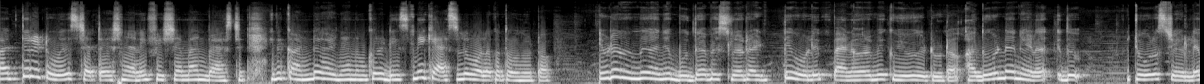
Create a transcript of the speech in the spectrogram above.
മറ്റൊരു ടൂറിസ്റ്റ് അട്രാക്ഷനാണ് ഫിഷർമാൻ ബാസ്റ്റൻ ഇത് കണ്ടു കഴിഞ്ഞാൽ നമുക്കൊരു ഡിസ്നി കാസിൽ പോലൊക്കെ തോന്നും കേട്ടോ ഇവിടെ നിന്ന് കഴിഞ്ഞാൽ ബുദാപെസ്റ്റിൽ ഒരു അടിപൊളി പാനോറമിക് വ്യൂ കിട്ടും കേട്ടോ അതുകൊണ്ട് തന്നെയാണ് ഇത് ടൂറിസ്റ്റുകളുടെ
